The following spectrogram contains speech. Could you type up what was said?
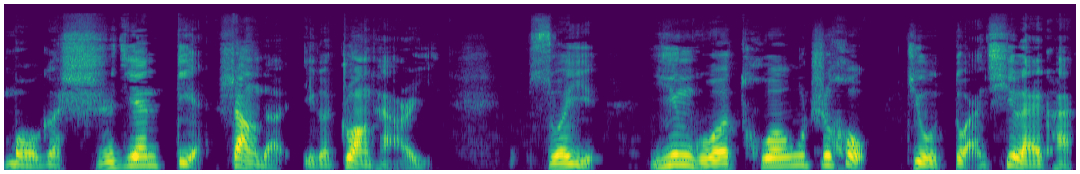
某个时间点上的一个状态而已。所以，英国脱欧之后，就短期来看。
